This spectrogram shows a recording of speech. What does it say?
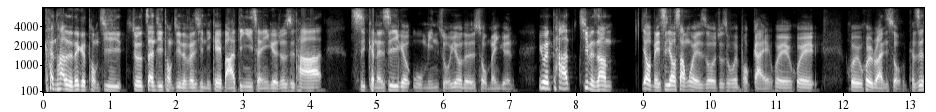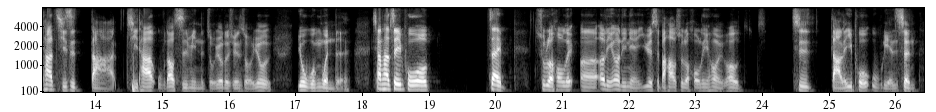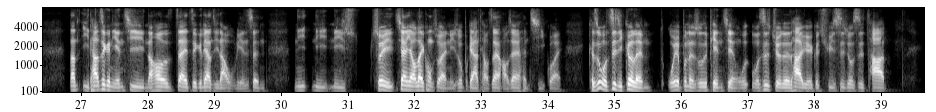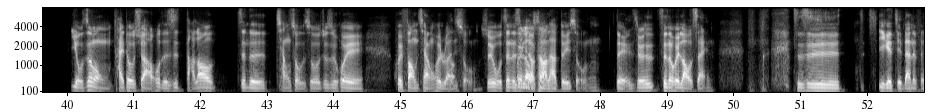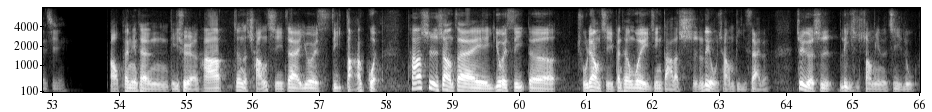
看他的那个统计，就是战绩统计的分析，你可以把它定义成一个，就是他是可能是一个五名左右的守门员，因为他基本上要每次要上位的时候，就是会扑街，会会。会会软手，可是他其实打其他五到十名的左右的选手又又稳稳的，像他这一波在输了 Holy 呃二零二零年一月十八号输了 Holy Holm 以后，是打了一波五连胜。那以他这个年纪，然后在这个量级打五连胜，你你你，所以现在腰带空出来，你说不给他挑战，好像也很奇怪。可是我自己个人，我也不能说是偏见，我我是觉得他有一个趋势，就是他。有这种 title shot，或者是打到真的抢手的时候，就是会会放枪，会软手，所以我真的是比较看好他对手。对，就是真的会落塞。这是一个简单的分析。好，Pennington 的确，他真的长期在 USC 打滚。他事实上在 USC 的雏量级 Bantamweight 已经打了十六场比赛了，这个是历史上面的记录。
